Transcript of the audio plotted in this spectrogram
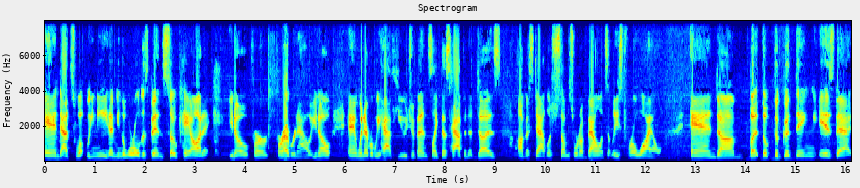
and that's what we need i mean the world has been so chaotic you know for forever now you know and whenever we have huge events like this happen it does um, establish some sort of balance at least for a while. And um, but the the good thing is that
